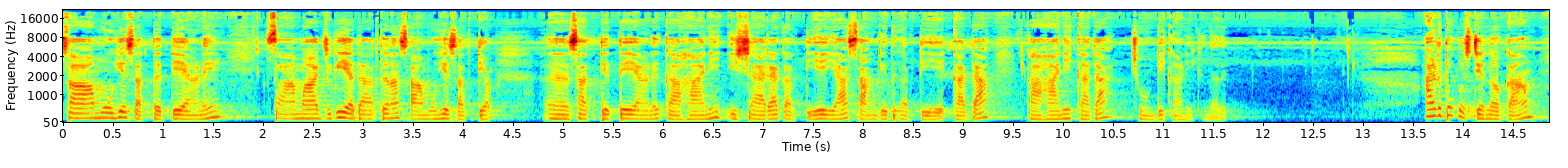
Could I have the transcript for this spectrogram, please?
സാമൂഹ്യ സത്യത്തെയാണ്. സാമാജിക യഥാർത്ഥ സാമൂഹ്യ സത്യം സത്യത്തെയാണ്. കഹാനി ഇഷാര കർത്തിയെ യാ സാങ്കേത് കർത്തിയെ കഥ കഹാനി കഥ ചൂണ്ടിക്കാണിക്കുന്നത്. അടുത്ത ക്വസ്റ്റ്യൻ നോക്കാം.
